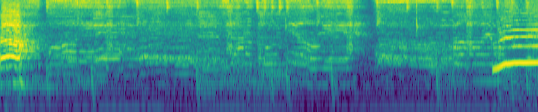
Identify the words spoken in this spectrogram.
Oh. Woo.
